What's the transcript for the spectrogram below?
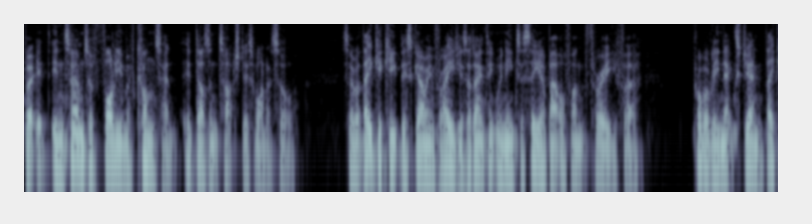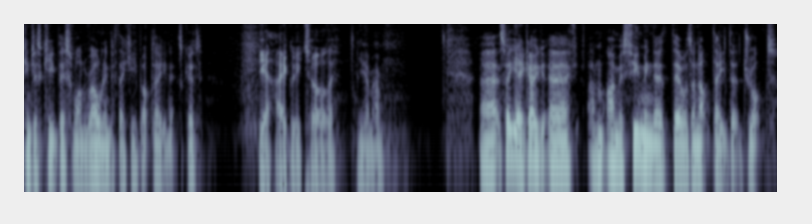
but it, in terms of volume of content, it doesn't touch this one at all. So, but they could keep this going for ages. I don't think we need to see a Battlefront three for probably next gen. They can just keep this one rolling if they keep updating it. It's good. Yeah, I agree totally. Yeah, man. Uh, so yeah, go. Uh, I'm, I'm assuming that there was an update that dropped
